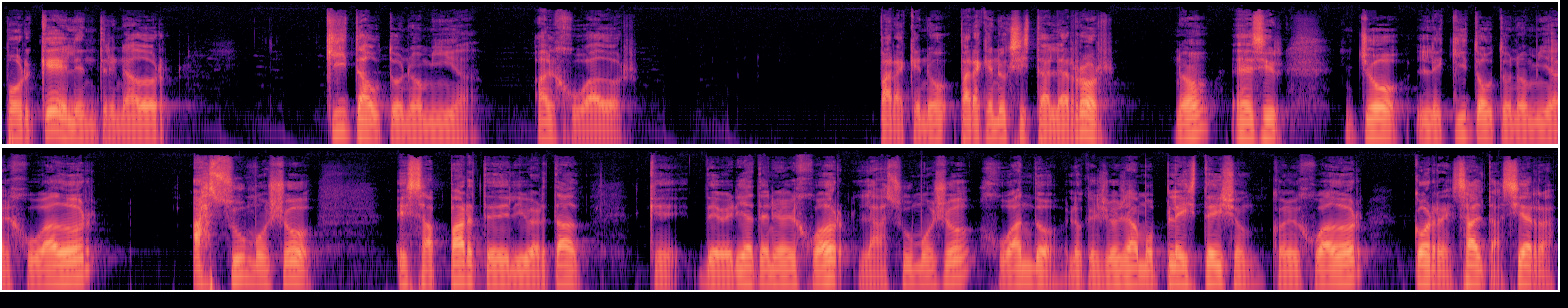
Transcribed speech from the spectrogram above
¿Por qué el entrenador quita autonomía al jugador? Para que no, para que no exista el error, ¿no? Es decir, yo le quito autonomía al jugador, asumo yo esa parte de libertad que debería tener el jugador, la asumo yo jugando lo que yo llamo PlayStation con el jugador corre, salta, cierra,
